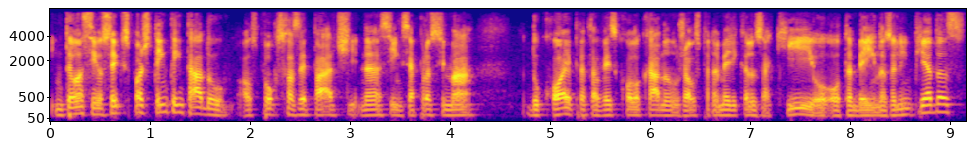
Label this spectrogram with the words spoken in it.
Então, assim, eu sei que o esporte tem tentado aos poucos fazer parte, né, assim, se aproximar do COI para talvez colocar nos Jogos Pan-Americanos aqui ou, ou, também nas Olimpíadas,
